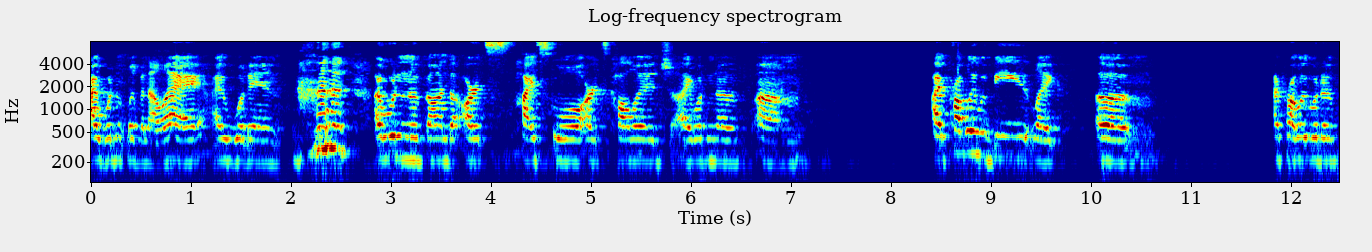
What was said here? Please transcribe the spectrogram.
I wouldn't live in LA. I wouldn't, I wouldn't have gone to arts high school, arts college. I wouldn't have, um, I probably would be like, um, I probably would have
